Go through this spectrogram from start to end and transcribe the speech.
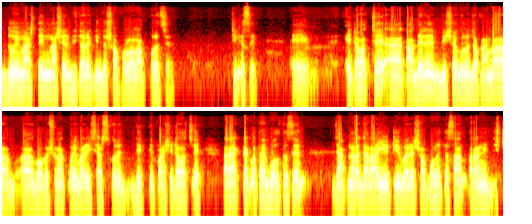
দুই মাস, তিন মাসের ভিতরে কিন্তু সাফল্য লাভ করেছে। ঠিক আছে? এটা হচ্ছে তাদের বিষয়গুলো যখন আমরা গবেষণা করে বা রিসার্চ করে দেখতে পাই, সেটা হচ্ছে তারা একটা কথাই বলতেছেন যে আপনারা যারা ইউটিউবারে সফল হতে চান, তারা নির্দিষ্ট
